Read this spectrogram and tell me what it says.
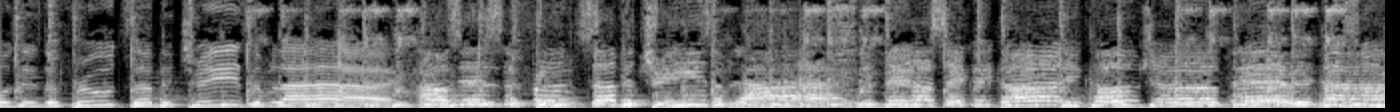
Houses the fruits of the trees of life. Houses the fruits of the trees of life. Within our sacred garden culture paradise.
